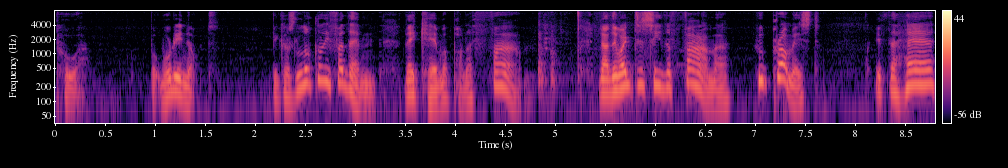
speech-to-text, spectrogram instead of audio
poor. But worry not, because luckily for them, they came upon a farm. Now they went to see the farmer who promised if the hare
